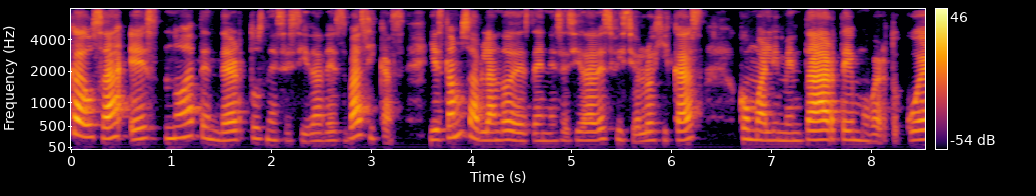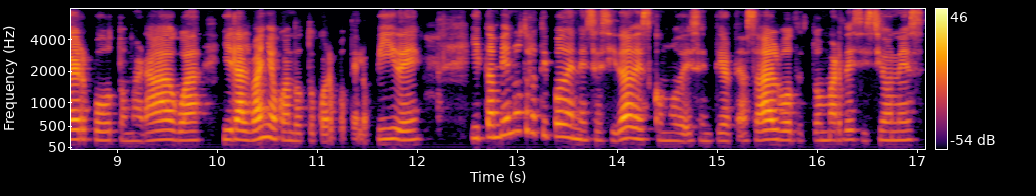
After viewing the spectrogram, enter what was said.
causa es no atender tus necesidades básicas y estamos hablando desde necesidades fisiológicas como alimentarte, mover tu cuerpo, tomar agua, ir al baño cuando tu cuerpo te lo pide y también otro tipo de necesidades como de sentirte a salvo, de tomar decisiones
